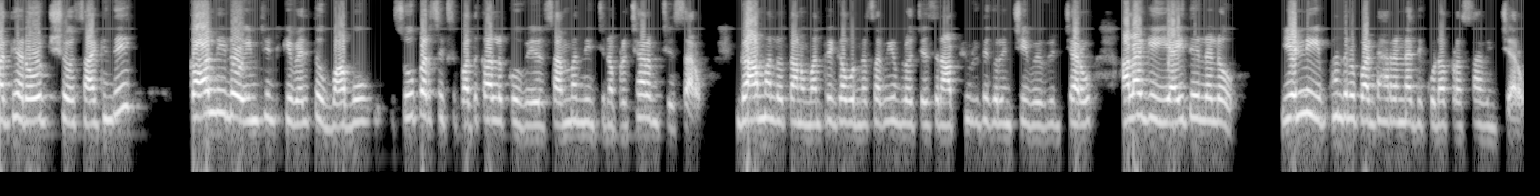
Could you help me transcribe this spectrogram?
మధ్య రోడ్ షో సాగింది. కాలనీలో ఇంటింటికి వెళ్తూ బాబు సూపర్ సిక్స్ పథకాలకు సంబంధించిన ప్రచారం చేశారు. గ్రామాల్లో తాను మంత్రిగా ఉన్న సమయంలో చేసిన అభివృద్ధి గురించి వివరించారు. అలాగే ఈ ఐదేళ్ళలో ఎన్ని ఇబ్బందులు పడ్డారన్నది కూడా ప్రస్తావించారు.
